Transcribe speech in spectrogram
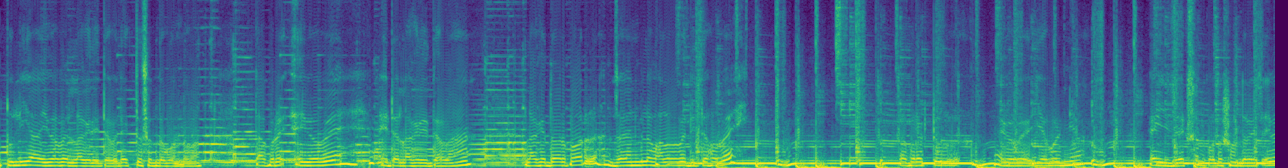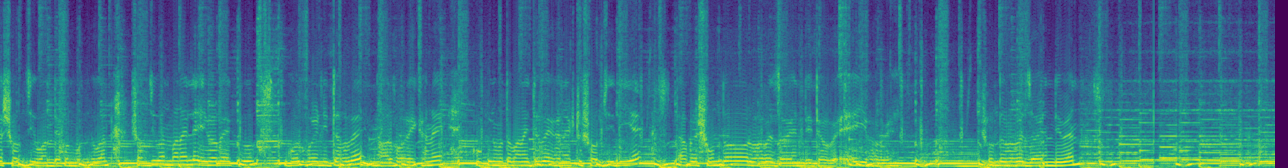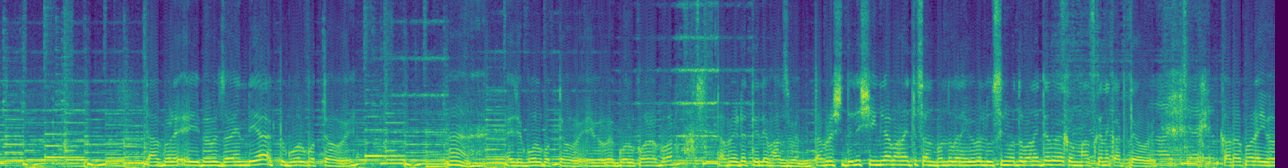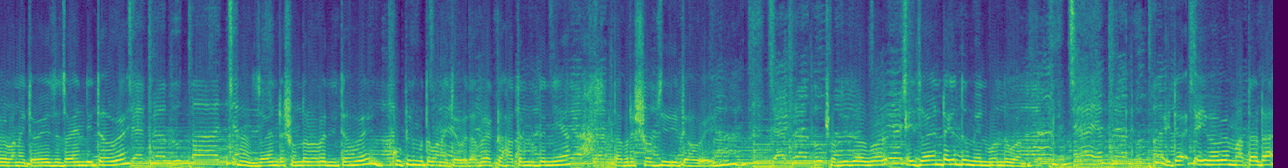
তুলিয়া এইভাবে লাগিয়ে দিতে হবে। দেখতেছেন তো বন্ধুগণ? তারপরে এইভাবে এটা লাগিয়ে দিতে হবে হ্যাঁ? লাগিয়ে দেওয়ার পর জয়েনগুলো ভালোভাবে দিতে হবে। তারপর একটু এইভাবে ইয়ে করে নিও। এই দেখছেন কত সুন্দর হয়েছে। এবার সবজি বন দেখুন বন্ধুগণ। সবজি বন বানাইলে এইভাবে একটু গোল করে নিতে হবে। নেওয়ার পর এখানে কুপির মতো বানাইতে হবে। এখানে একটু সবজি দিয়ে তারপরে সুন্দরভাবে জয়েন দিতে হবে। এইভাবে সুন্দরভাবে জয়েন দিবেন। তারপরে এইভাবে জয়েন দিয়ে একটু গোল করতে হবে। এই যে গোল করতে হবে এইভাবে গোল করার পর তারপরে এটা তেলে ভাজবেন। তারপরে যদি শিঙড়া বানাইতে চান বন্ধুগণ এইভাবে লুচির মতো বানাইতে হবে এখন মাঝখানে কাটতে হবে। কাটার পর এইভাবে বানাইতে হবে এই যে জয়েন্ট দিতে হবে। হ্যাঁ জয়েন্টটা সুন্দরভাবে দিতে হবে কুপির মতো বানাইতে হবে। তারপরে একটা হাতের মধ্যে নিয়ে তারপরে সবজি দিতে হবে হ্যাঁ। সবজি দেওয়ার পর এই জয়েন্টটা কিন্তু মেন বন্ধুগণ। এটা এইভাবে মাথাটা,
